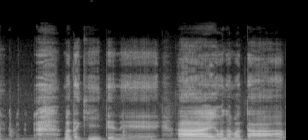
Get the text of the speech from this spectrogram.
また聞いてね。はい、ほなまた。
